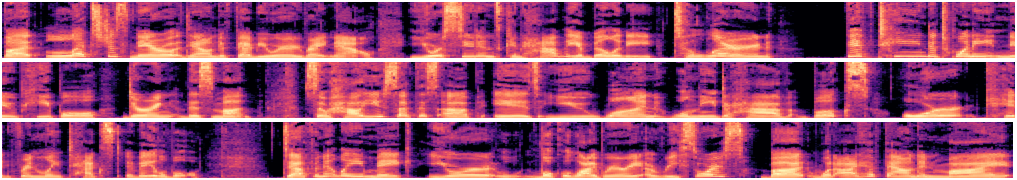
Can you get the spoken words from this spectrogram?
But let's just narrow it down to February right now. Your students can have the ability to learn 15 to 20 new people during this month. So, how you set this up is you, one, will need to have books or kid friendly text available. Definitely make your local library a resource, but what I have found in my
